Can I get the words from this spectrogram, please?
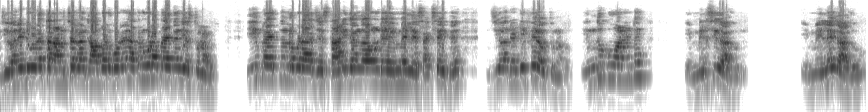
జీవన్ రెడ్డి కూడా తన అనుచరులను కాపాడుకోవడానికి అతను కూడా ప్రయత్నం చేస్తున్నాడు. ఈ ప్రయత్నంలో కూడా స్థానికంగా ఉండే ఎమ్మెల్యే సక్సెస్ అయితే జీవన్ రెడ్డి ఫెయిల్ అవుతున్నాడు. ఎందుకు అని అంటే ఎమ్మెల్సీ కాదు ఎమ్మెల్యే కాదు.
